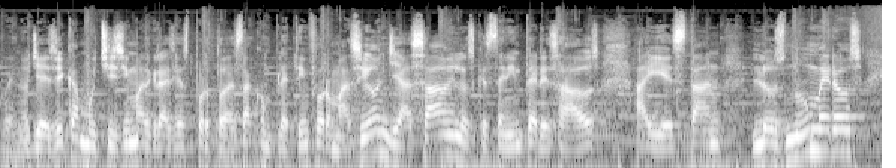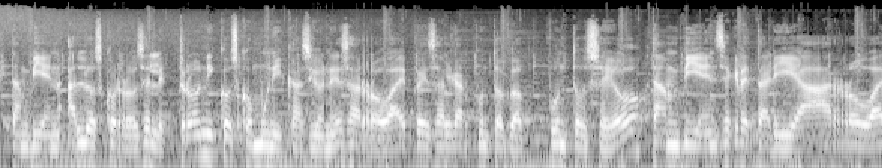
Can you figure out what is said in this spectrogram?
Bueno, Jessica, muchísimas gracias por toda esta completa información. Ya saben, los que estén interesados, ahí están los números, también a los correos electrónicos, comunicaciones arroba epsalgar.gov.co, también secretaría arroba.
